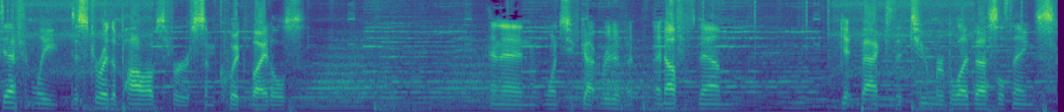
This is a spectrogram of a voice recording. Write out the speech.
Definitely destroy the polyps for some quick vitals. And then once you've got rid of enough of them, get back to the tumor blood vessel things.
